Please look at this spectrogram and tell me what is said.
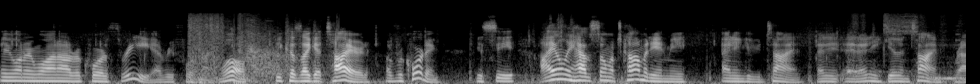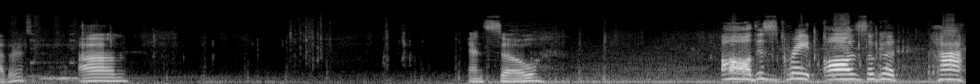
Maybe wondering why not record three every fortnight. Well, because I get tired of recording. You see, I only have so much comedy in me at any given time. Any, at any given time, rather. Um... And so... Oh, this is great! Oh, this is so good! Ha!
